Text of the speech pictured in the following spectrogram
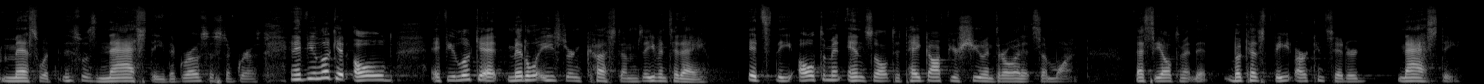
mess with this was nasty the grossest of gross and if you look at old if you look at middle eastern customs even today it's the ultimate insult to take off your shoe and throw it at someone that's the ultimate, because feet are considered nasty.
